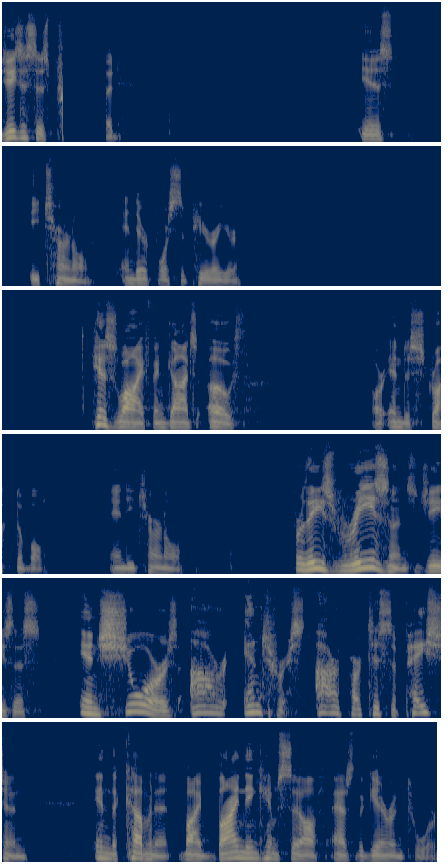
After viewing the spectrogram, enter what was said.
Jesus' priesthood is eternal and therefore superior. His life and God's oath are indestructible and eternal. For these reasons, Jesus ensures our interest, our participation in the covenant by binding himself as the guarantor.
